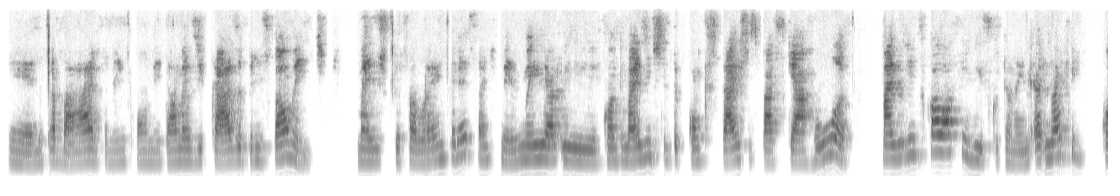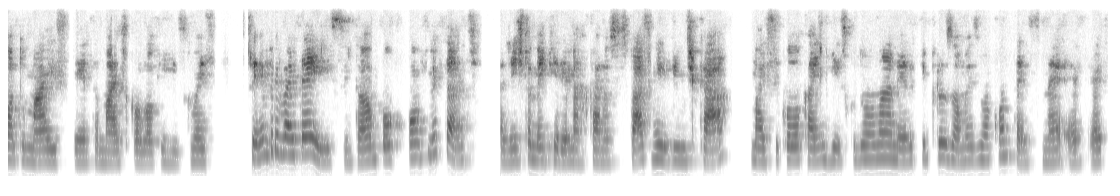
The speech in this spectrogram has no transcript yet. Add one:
É, no trabalho também, como e tal, mas de casa principalmente. Mas isso que você falou é interessante mesmo. E, e, quanto mais a gente tenta conquistar esse espaço que é a rua, mas a gente coloca em risco também. Né? Não é que quanto mais tenta, mais coloca em risco, mas sempre vai ter isso. Então é um pouco conflitante. A gente também querer marcar nosso espaço, reivindicar, mas se colocar em risco de uma maneira que para os homens não acontece, né? É, é,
